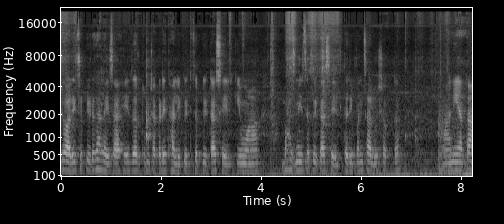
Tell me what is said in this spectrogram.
ज्वारीचं पीठ घालायचं आहे. जर तुमच्याकडे थालीपीठचं पीठ असेल किंवा भाजणीचं पीठ असेल तरी पण चालू शकतं. आणि आता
